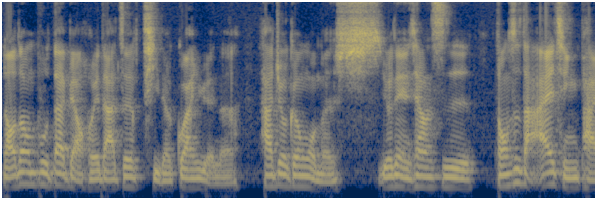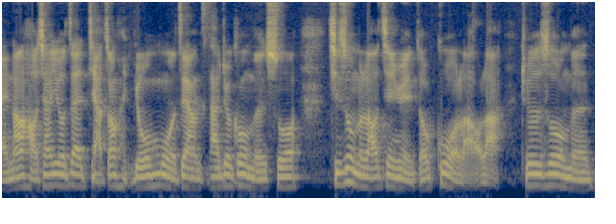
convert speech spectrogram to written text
劳动部代表回答这题的官员呢，他就跟我们有点像是同时打爱情牌，然后好像又在假装很幽默这样子。他就跟我们说，其实我们劳检员也都过劳啦，就是说我们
